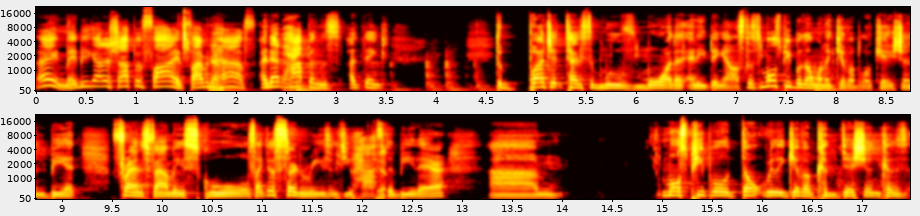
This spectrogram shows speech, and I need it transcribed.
Hey, maybe you got to shop at five, five and a half, and that happens. I think the budget tends to move more than anything else because most people don't want to give up location, be it friends, family, schools. Like there's certain reasons you have to be there. Um, most people don't really give up condition because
